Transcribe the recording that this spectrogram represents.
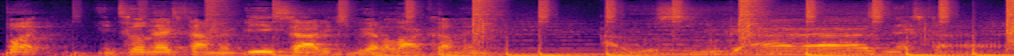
But until next time, and be excited because we got a lot coming. I will see you guys next time.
